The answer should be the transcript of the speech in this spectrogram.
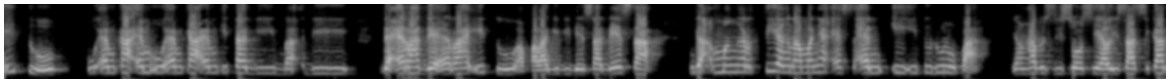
itu UMKM UMKM kita di di daerah-daerah itu, apalagi di desa-desa, nggak mengerti yang namanya SNI itu dulu Pak, yang harus disosialisasikan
